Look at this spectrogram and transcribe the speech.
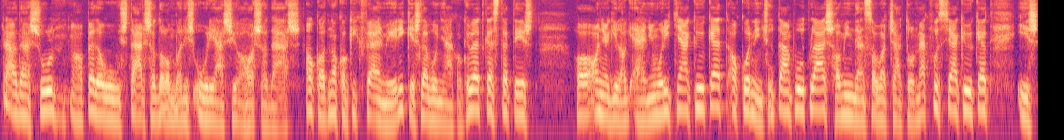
Ráadásul a pedagógus társadalomban is óriási a hasadás. Akadnak, akik felmérik és levonják a következtetést, ha anyagilag elnyomorítják őket, akkor nincs utánpótlás, ha minden szabadságtól megfosztják őket, és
